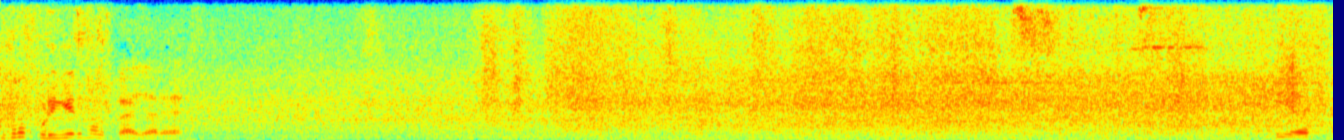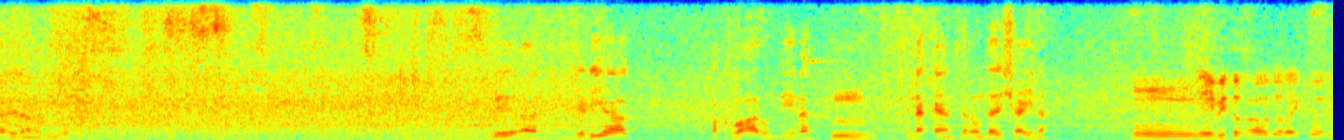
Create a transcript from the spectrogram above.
ਇਧਰ ਕੁੜੀਏ ਦੇ ਨਾਲ ਕਾਇਆ ਜਾ ਰਿਹਾ ਹੈ? ਇਹ ਹੈ ਹਰੇ ਰੰਗ ਦੀ ਹੈ ਇਹ ਨਾ ਜਿਹੜੀ ਆ ਅਖਬਾਰ ਹੁੰਦੀ ਹੈ ਨਾ ਹੂੰ। ਇਹਨਾਂ ਕੈਂਸਰ ਹੁੰਦਾ ਹੈ ਸ਼ਾਹੀ ਨਾ। ਹੂੰ ਇਹ ਵੀ ਦਿਖਾਓ ਜਰਾ ਇੱਕ ਵਾਰੀ।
